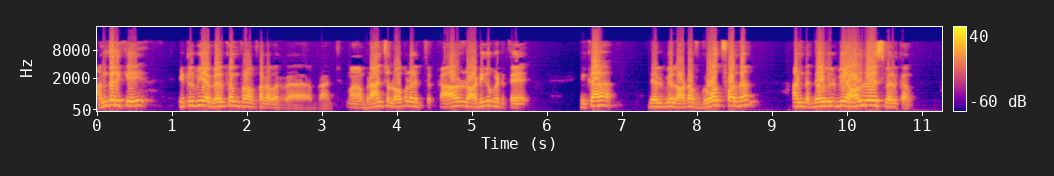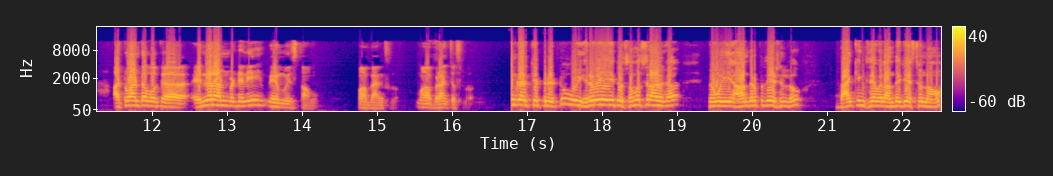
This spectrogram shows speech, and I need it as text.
అందరికీ it will be a welcome for our branch మా బ్రాంచ్ లోపల కాళ్ళు అడుగు పెడితే ఇంకా they will be lot of growth for them and they will be always welcome అటువంటి ఒక ఎన్విరాన్మెంట్ని మేము ఇస్తాము మా బ్యాంక్స్లో మా బ్రాంచెస్లో గారు చెప్పినట్టు ఇరవై ఐదు సంవత్సరాలుగా మేము ఈ ఆంధ్రప్రదేశ్లో బ్యాంకింగ్ సేవలు అందజేస్తున్నాము.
